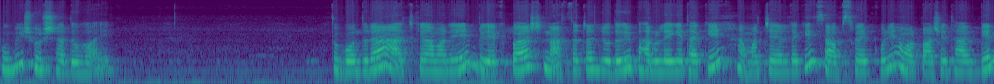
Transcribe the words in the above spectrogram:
খুবই সুস্বাদু হয়। তো বন্ধুরা, আজকে আমার এই ব্রেকফাস্ট নাস্তাটা যদি ভালো লেগে থাকে, আমার চ্যানেলটাকে সাবস্ক্রাইব করে আমার পাশে থাকবেন।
